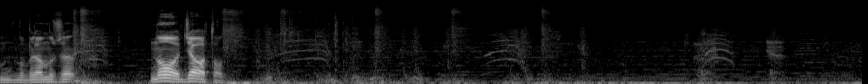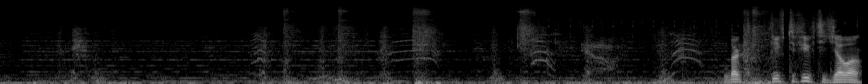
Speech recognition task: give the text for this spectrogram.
Dobra, może... No, działa to. 50-50 działa.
